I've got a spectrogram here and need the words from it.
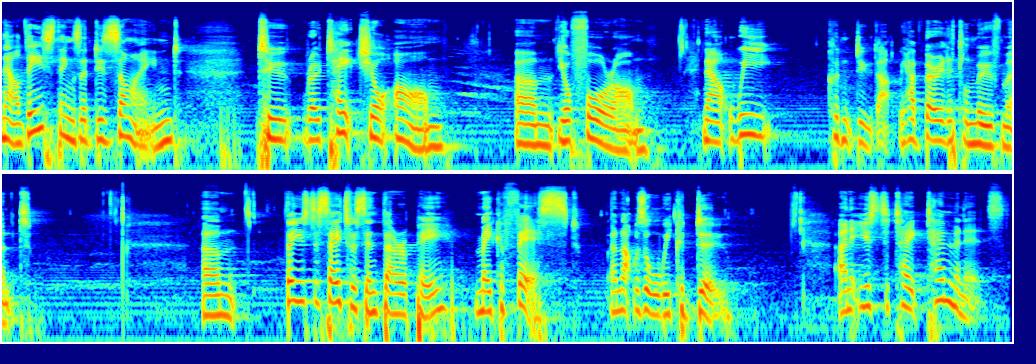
Now, these things are designed to rotate your arm, um, your forearm. Now, we couldn't do that. We have very little movement. Um, they used to say to us in therapy, make a fist, and that was all we could do. And it used to take 10 minutes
